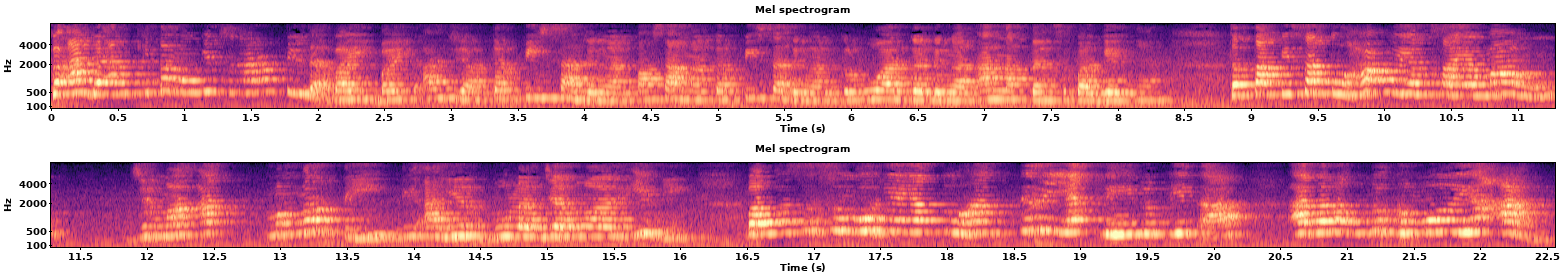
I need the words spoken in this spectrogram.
Keadaan kita mungkin sekarang tidak baik-baik aja terpisah dengan pasangan terpisah dengan keluarga dengan anak dan sebagainya. Tetapi satu hal yang saya mau jemaat mengerti di akhir bulan Januari ini bahwa sesungguhnya yang Tuhan create di hidup kita adalah untuk kemuliaan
